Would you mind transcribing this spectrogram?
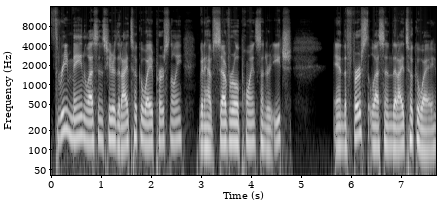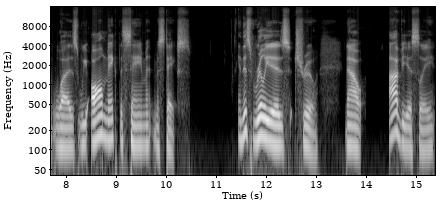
three main lessons here that I took away personally. I'm going to have several points under each. And the first lesson that I took away was we all make the same mistakes. And this really is true. Now, obviously,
